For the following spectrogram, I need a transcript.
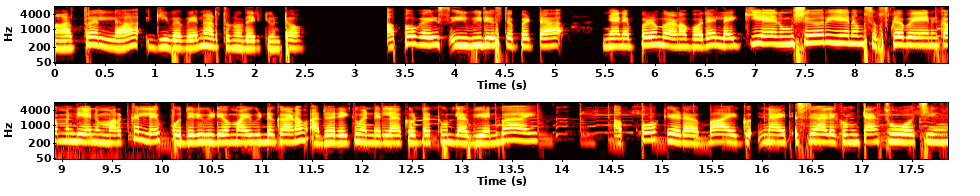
മാത്രമല്ല ഗിവ് അവേ നടത്തുന്നതായിരിക്കും കേട്ടോ അപ്പോൾ ഗൈസ് ഈ വീഡിയോ ഇഷ്ടപ്പെട്ട ഞാൻ എപ്പോഴും പറയണ പോലെ ലൈക്ക് ചെയ്യാനും ഷെയർ ചെയ്യാനും സബ്സ്ക്രൈബ് ചെയ്യാനും കമന്റ് ചെയ്യാനും മറക്കല്ലേ? പുതിയൊരു വീഡിയോ ആയി വീണ്ടും കാണാം. അതുവരേക്കും എന്റെ എല്ലാ കൂട്ടർക്കും ലവ് യു ആൻഡ് ബൈ അപ്പോൾ കേടാ ബൈ ഗുഡ് നൈറ്റ് അസ്സാം വലൈക്കും താങ്ക്സ് ഫോർ വാച്ചിങ്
